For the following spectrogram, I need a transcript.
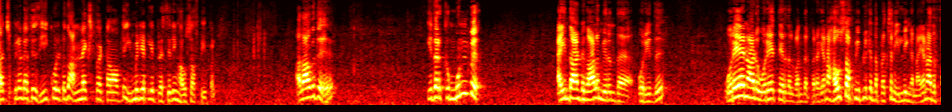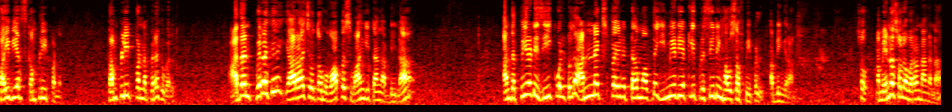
such period as is equal to the unexpired term of the immediately preceding house of people அதாவது இதற்கு முன்பு ஐந்தாண்டு காலம் இருந்த ஒரு இது ஒரே நாடு ஒரே தேர்தல் வந்த பிறகு ஏன்னா ஹவுஸ் ஆஃப் பீப்புளுக்கு இந்த பிரச்சனை இல்லைங்கண்ணா ஏன்னா அது ஃபைவ் இயர்ஸ் கம்ப்ளீட் பண்ணுது கம்ப்ளீட் பண்ண பிறகு வருது அதன் பிறகு யாராச்சும் ஒருத்தவங்க வாபஸ் வாங்கிட்டாங்க அப்படின்னா அந்த period is equal to the unexpired term of the immediately preceding house of people அப்படிங்கிறாங்க. ஸோ நம்ம என்ன சொல்ல வரோம்னாங்கன்னா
